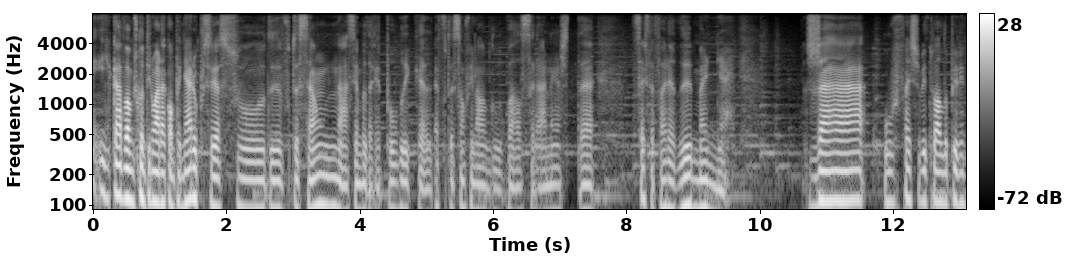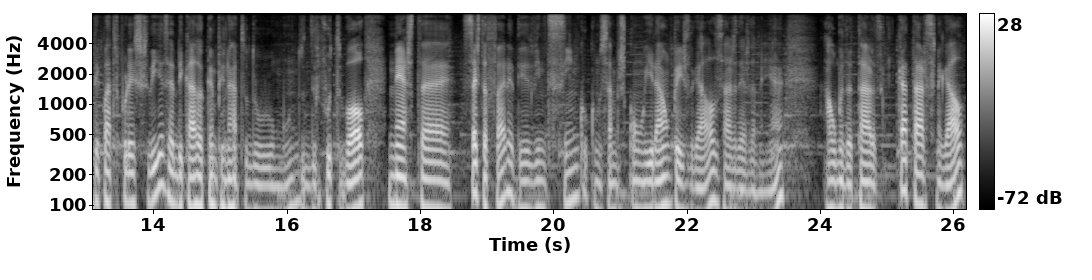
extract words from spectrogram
E cá vamos continuar a acompanhar o processo de votação na Assembleia da República. A votação final global será nesta sexta-feira de manhã. Já o fecho habitual do P24 por estes dias é dedicado ao Campeonato do Mundo de Futebol. Nesta sexta-feira, dia 25, começamos com o Irão, País de Gales, às 10 da manhã. À 1 da tarde, Qatar-Senegal.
